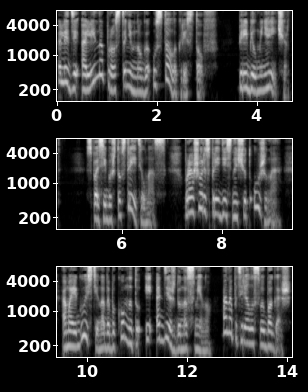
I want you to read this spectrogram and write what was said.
«Леди Алина просто немного устала, Крестов», — перебил меня Ричард. «Спасибо, что встретил нас. Прошу распорядись насчет ужина, а моей гости надо бы комнату и одежду на смену, она потеряла свой багаж.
